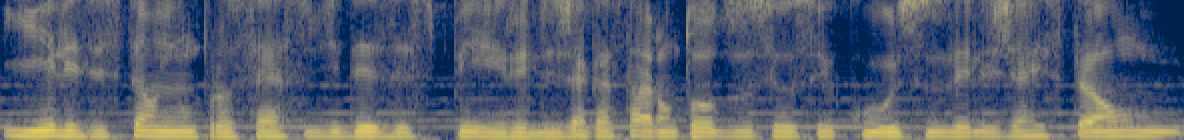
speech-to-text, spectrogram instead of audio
e eles estão em um processo de desespero, eles já gastaram todos os seus recursos, eles já estão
